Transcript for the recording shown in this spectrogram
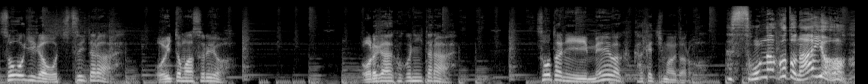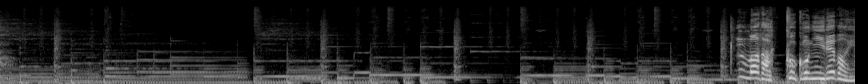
葬儀が落ち着いたらおいとまするよ。俺がここにいたら颯太に迷惑かけちまうだろそんなことないよ！まだここにいればいい。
